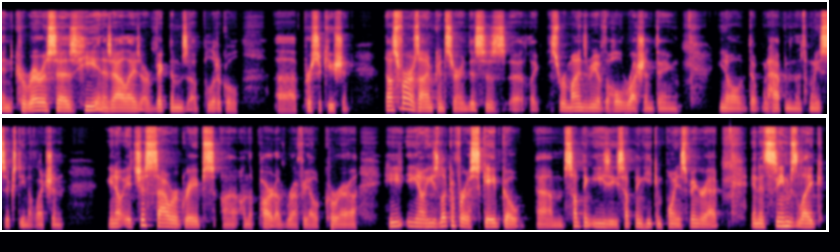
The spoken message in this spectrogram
and Correa says he and his allies are victims of political uh, persecution. Now, as far as I'm concerned, this is uh, like this reminds me of the whole Russian thing, you know, that what happened in the 2016 election. You know, it's just sour grapes uh, on the part of Rafael Correa. He, you know, he's looking for a scapegoat, um, something easy, something he can point his finger at, and it seems like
